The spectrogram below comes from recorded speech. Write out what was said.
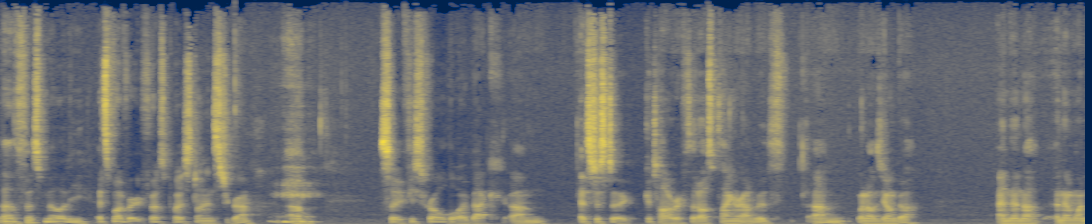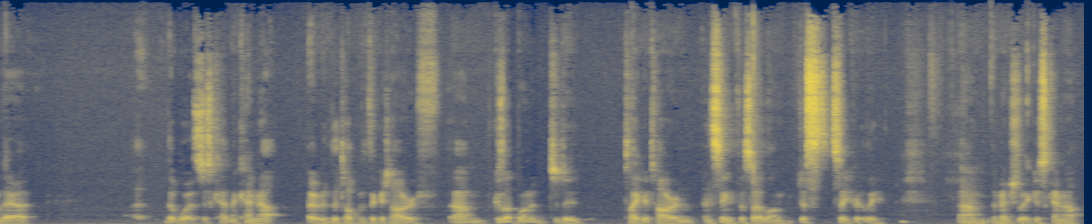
Uh, the first melody, it's my very first post on Instagram. Um, so if you scroll all the way back, um, it's just a guitar riff that I was playing around with um, when I was younger, and then I, and then one day I, uh, the words just kind of came out over the top of the guitar riff because I'd wanted to do play guitar and, and sing for so long, just secretly. Um, eventually, it just came out.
